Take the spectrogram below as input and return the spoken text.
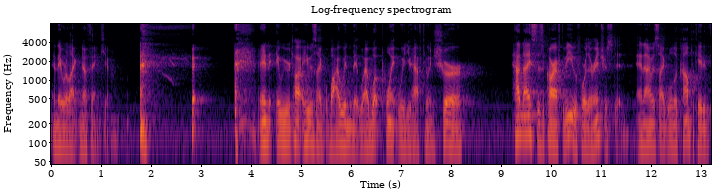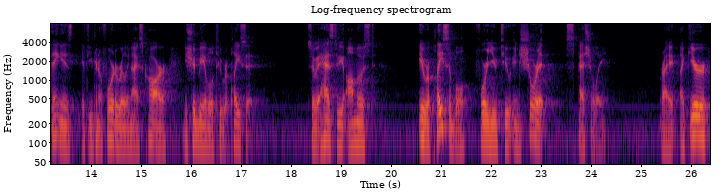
And they were like, no, thank you. and we were talking, he was like, why wouldn't they, at what point would you have to insure? How nice does a car have to be before they're interested? And I was like, well, the complicated thing is if you can afford a really nice car, you should be able to replace it. So it has to be almost irreplaceable for you to insure it specially, right? Like your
